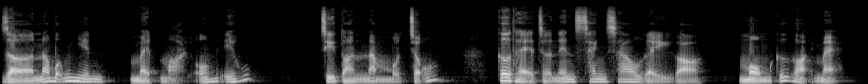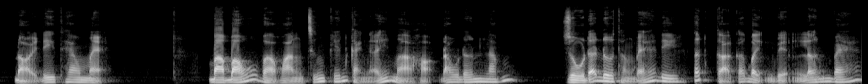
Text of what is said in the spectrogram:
giờ nó bỗng nhiên mệt mỏi, ốm yếu. Chỉ toàn nằm một chỗ, cơ thể trở nên xanh xao gầy gò, mồm cứ gọi mẹ, đòi đi theo mẹ. Bà báu và hoàng chứng kiến cảnh ấy mà họ đau đớn lắm. Dù đã đưa thằng bé đi tất cả các bệnh viện lớn bé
